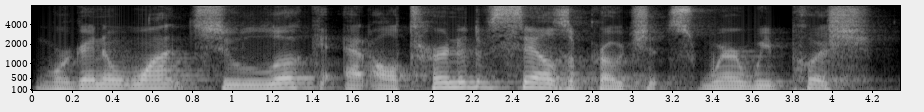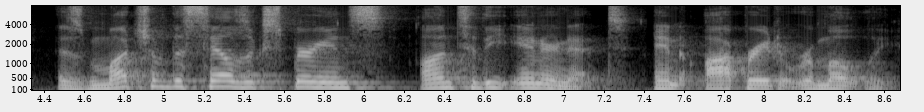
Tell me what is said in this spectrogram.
We're going to want to look at alternative sales approaches where we push as much of the sales experience onto the internet and operate it remotely.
